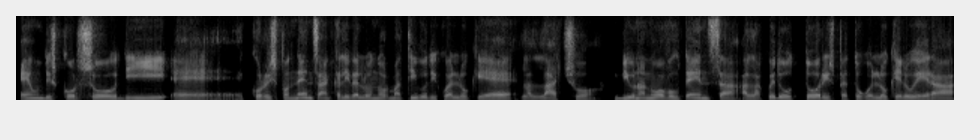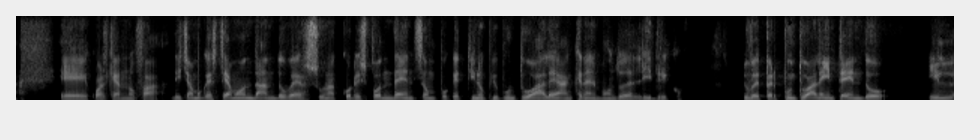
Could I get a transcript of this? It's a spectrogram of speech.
è un discorso di eh, corrispondenza anche a livello normativo di quello che è l'allaccio di una nuova utenza all'acquedotto rispetto a quello che lo era eh, qualche anno fa. Diciamo che stiamo andando verso una corrispondenza un pochettino più puntuale anche nel mondo dell'idrico, dove per puntuale intendo il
